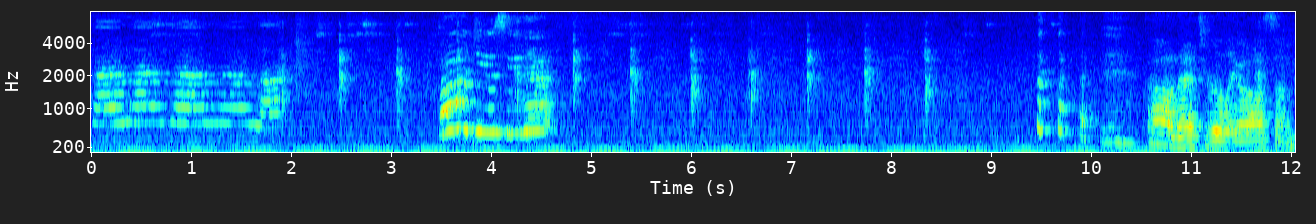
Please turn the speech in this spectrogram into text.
La, la, la, la, la. Oh, do you see that? oh, that's really awesome.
